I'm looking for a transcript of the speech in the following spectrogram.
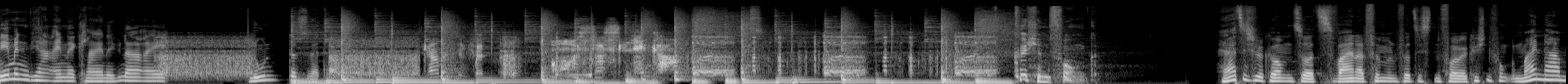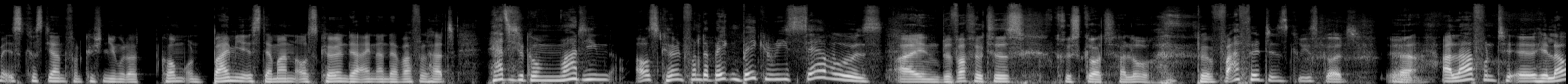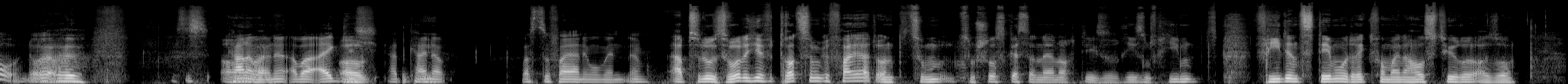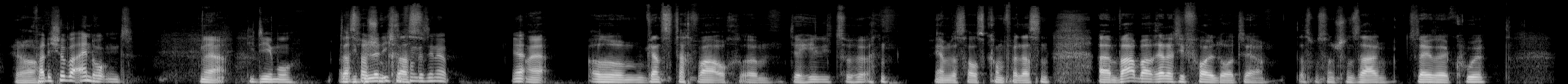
Nehmen wir eine kleine Hühnerei. Nun das Wetter. Oh, ist das lecker! Küchenfunk. Herzlich willkommen zur 245. Folge Küchenfunk und mein Name ist Christian von Küchenjunge.com und bei mir ist der Mann aus Köln, der einen an der Waffel hat. Herzlich willkommen Martin aus Köln von der Bacon Bakery. Servus. Ein bewaffeltes Grüß Gott, hallo. Bewaffeltes Grüß Gott. Ja. Äh, Alaf und äh, Helau. Äh, Es ist Oh, Karneval, Mann. ne? Aber eigentlich hat keiner was zu feiern im Moment, ne? Absolut. Es wurde hier trotzdem gefeiert und zum, zum Schluss gestern ja noch diese riesen Friedens, Friedensdemo direkt vor meiner Haustüre. Also, ja. Fand ich schon beeindruckend, ja. die Demo. Also Das die war Bilder, schon die ich krass. davon gesehen habe. ja. Also, den ganzen Tag war auch ähm, der Heli zu hören. Wir haben das Haus kaum verlassen. Ähm, war aber relativ voll dort, ja. Das muss man schon sagen. Sehr, sehr cool.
